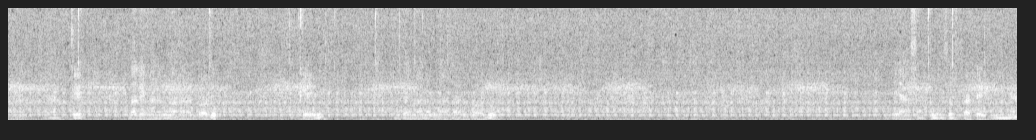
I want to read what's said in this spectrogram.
Nah, ya, oke bagaimana pemasaran produk oke bagaimana pemasaran produk ya unsur strateginya.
